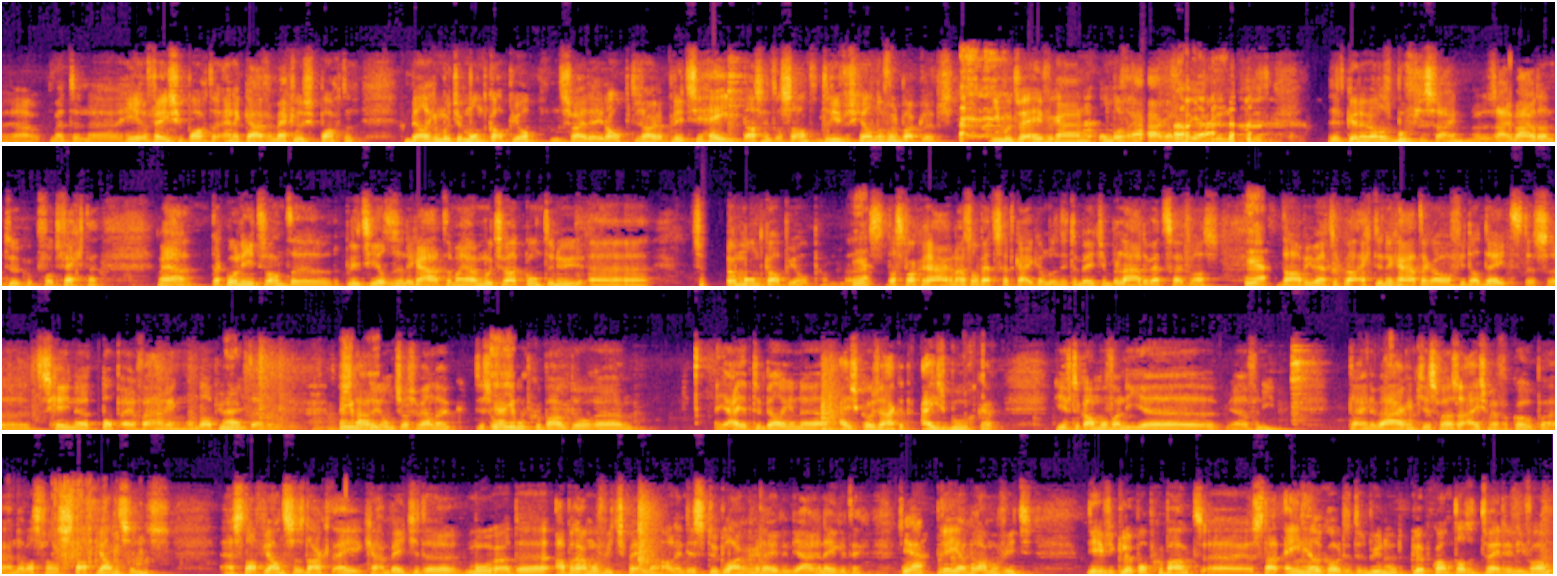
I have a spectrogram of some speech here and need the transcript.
ja, met een Heerenveen supporter en een KV Mechelen supporter. In België moet je mondkapje op. Dus wij deden op, toen zei de politie, hey, dat is interessant. Drie verschillende voetbalclubs. Die moeten we even gaan ondervragen. Oh ja? Dit, kunnen wel eens boefjes zijn. Er zijn, waren dan natuurlijk ook voor het vechten. Maar ja, dat kon niet, want eh, de politie hield ze in de gaten. Maar ja, we moeten wel continu eh, zo'n mondkapje op. Dat, Ja. is, dat is toch raar naar zo'n wedstrijd kijken, omdat dit een beetje een beladen wedstrijd was. Ja. Derby werd ook wel echt in de gaten gehouden of je dat deed. Dus eh, het is geen topervaring om dat op je Nee. mond te hebben. En Het stadiontje was wel leuk. Het is Ja, ook je opgebouwd door... ehm, ja, je hebt in België een uh, ijskozaak, het IJsboerke. Die heeft ook allemaal van die, eh, ja, van die kleine wagentjes waar ze ijs mee verkopen. En dat was van Staf Janssens. En Staf Janssens dacht, hé, ik ga een beetje de, eh, de Abramovic spelen. Alleen dit is natuurlijk langer geleden in de jaren negentig. Ja. Pre-Abramovic. Die heeft die club opgebouwd. Eh, Er staat één heel grote tribune. De club kwam tot het tweede niveau.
